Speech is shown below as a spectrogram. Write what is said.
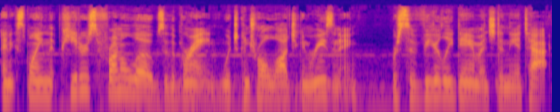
and explained that Peter's frontal lobes of the brain, which control logic and reasoning, were severely damaged in the attack.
